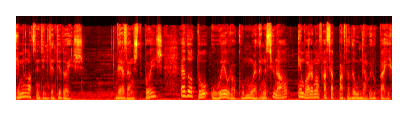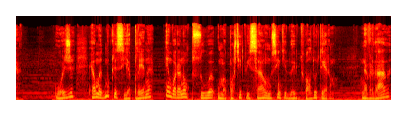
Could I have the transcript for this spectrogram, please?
em 1992. Dez anos depois, adotou o euro como moeda nacional, embora não faça parte da União Europeia. Hoje é uma democracia plena, embora não possua uma Constituição no sentido habitual do termo. Na verdade,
